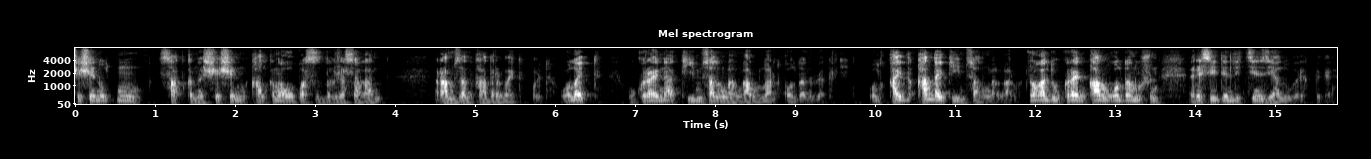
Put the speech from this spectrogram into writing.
шешен ұлтының сатқыны шешен халқына опасыздық жасаған рамзан қадыров айтып қойды ол айтты украина тыйым салынған қаруларды қолданып жатыр дейді ол қандай тыйым салынған қару жоқ әлде украина қару қолдану үшін ресейден лицензия алу керек пе екен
